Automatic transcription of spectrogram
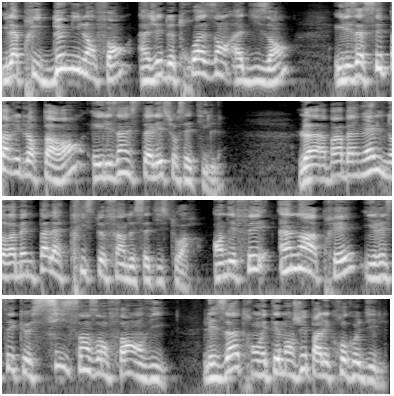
Il a pris 2000 enfants âgés de 3 ans à 10 ans, il les a séparés de leurs parents et il les a installés sur cette île. Le Abrabanel ne ramène pas la triste fin de cette histoire. En effet, un an après, il restait que 600 enfants en vie. Les autres ont été mangés par les crocodiles.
